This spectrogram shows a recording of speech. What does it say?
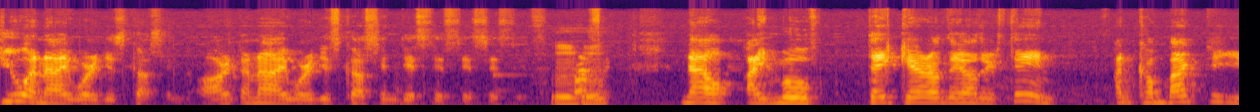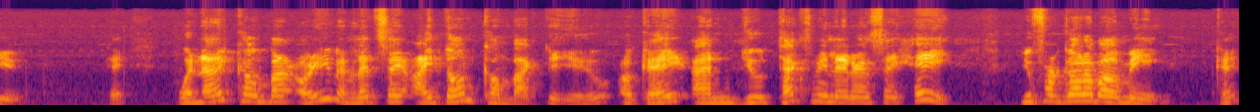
you and I were discussing. Art and I were discussing this, this, this, this, this. Mm-hmm. Perfect. Now I move, take care of the other thing, and come back to you. Okay. When I come back, or even let's say I don't come back to you, okay, and you text me later and say, "Hey, you forgot about me." Okay.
